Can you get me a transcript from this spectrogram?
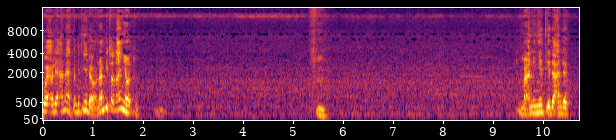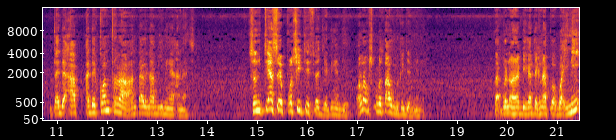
buat oleh Anas. Tapi tidak. Nabi tak tanya tu. Hmm. Maknanya tidak ada tak ada ada kontra antara Nabi dengan Anas sentiasa positif saja dengan dia. Allah 10 tahun bekerja dengan dia. Tak pernah Nabi kata kenapa buat ini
